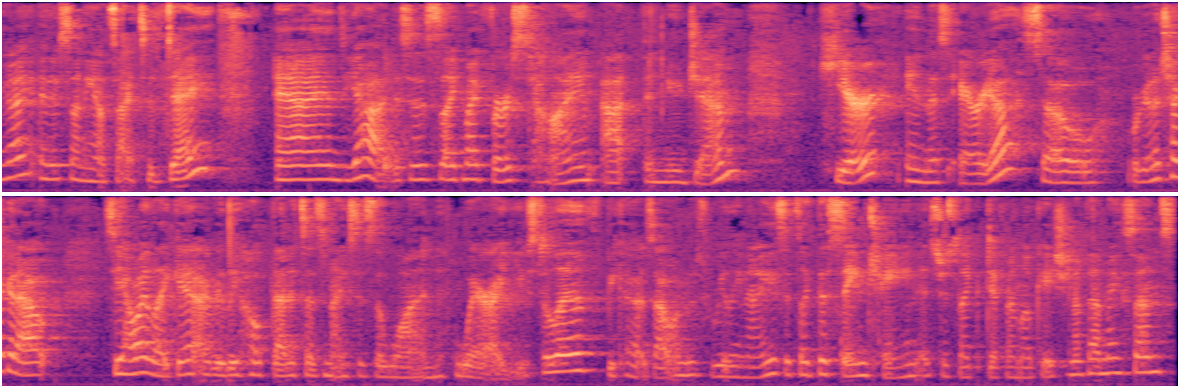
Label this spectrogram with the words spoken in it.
okay? It is sunny outside today. And yeah, this is like my first time at the new gym here in this area. So we're gonna check it out see how I like it. I really hope that it's as nice as the one where I used to live because that one was really nice. It's like the same chain, it's just like different location if that makes sense.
